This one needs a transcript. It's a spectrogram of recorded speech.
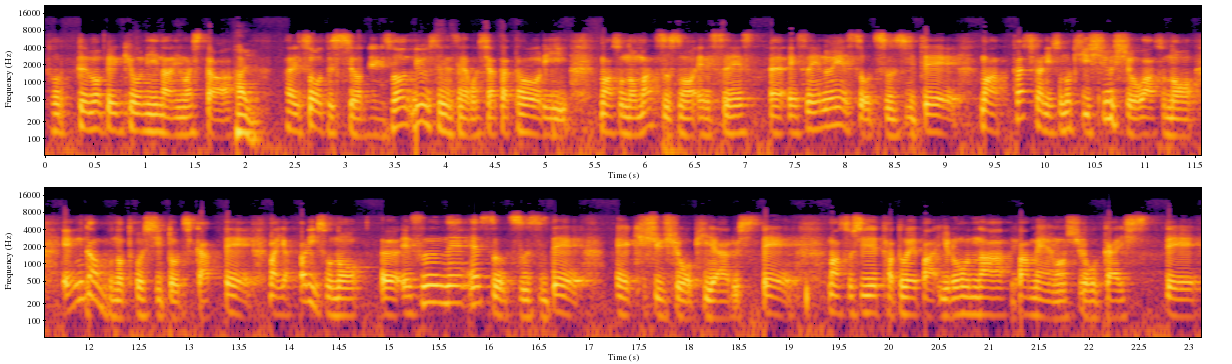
とっても勉強になりました。はい。はい、そうですよね。その劉先生がおっしゃった通り、まあそのまずその SNS, SNS を通じて、まあ確かにその紀州省はその沿岸部の都市と違って、まあやっぱりその SNS を通じてえ紀州省を PR して、まあそして例えばいろんな場面を紹介して、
